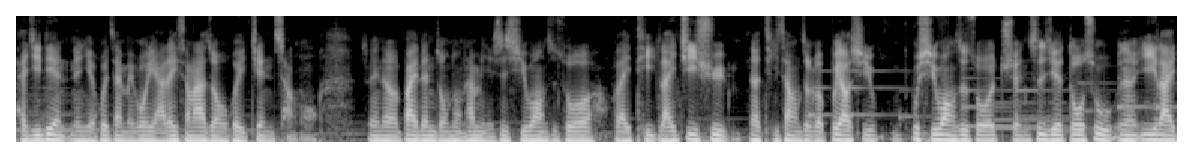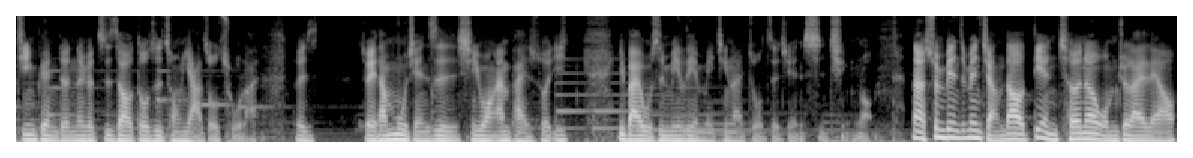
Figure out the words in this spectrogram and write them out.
台积电也会在美国亚利桑那州会建厂哦。所以呢，拜登总统他们也是希望是说来提来继续那提倡这个不要希不希望是说全世界多数嗯依赖晶片的那个制造都是从亚洲出来，所以所以他目前是希望安排说一一百五十 million 美金来做这件事情哦。那顺便这边讲到电车呢，我们就来聊。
